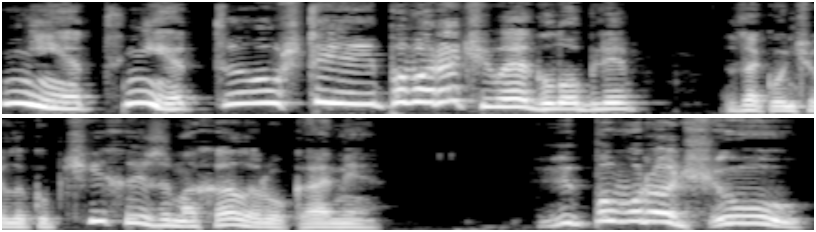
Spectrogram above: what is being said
Нет, нет, уж ты поворачивай оглобли. Закончила купчиха и замахала руками. — И поворачу.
